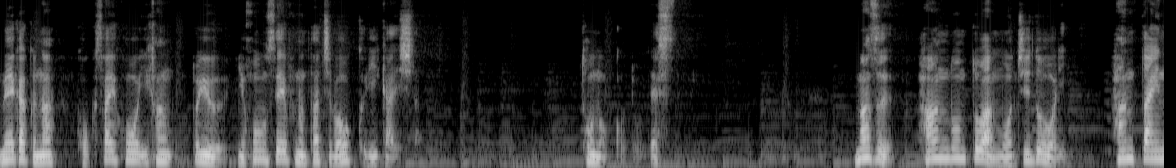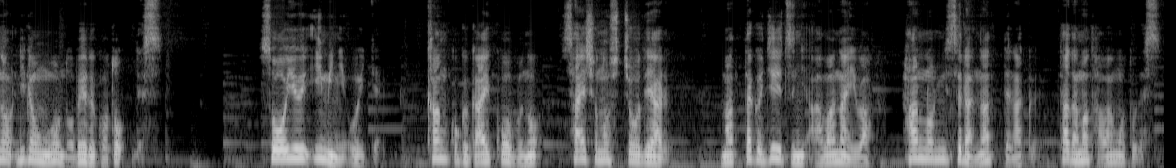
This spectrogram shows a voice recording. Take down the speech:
明確な国際法違反という日本政府の立場を繰り返した。とのことです。まず、反論とは文字通り、反対の理論を述べることです。そういう意味において、韓国外交部の最初の主張である、全く事実に合わないは反論にすらなってなく、ただのたわごとです。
